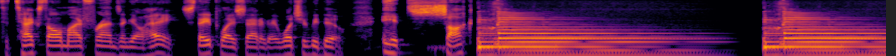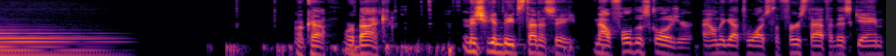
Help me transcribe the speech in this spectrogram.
to text all my friends and go, hey, state play Saturday. What should we do? It sucks. Okay, we're back. Michigan beats Tennessee. Now, full disclosure, I only got to watch the first half of this game.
